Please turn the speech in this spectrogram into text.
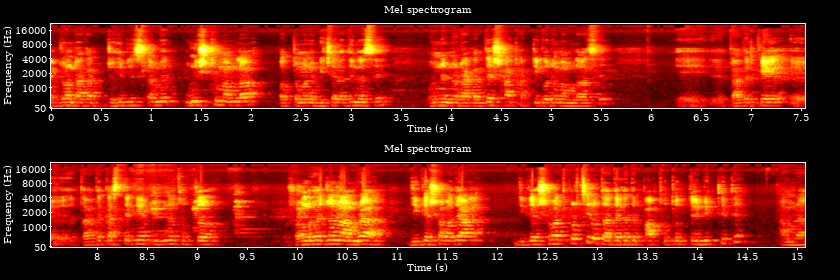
একজন ডাকাত জহিরুল ইসলামের উনিশটি মামলা বর্তমানে বিচারাধীন আছে। অন্যান্য ডাকাতদের সাত, আটটি করে মামলা আছে। তাদেরকে তাদের কাছ থেকে বিভিন্ন তথ্য সংগ্রহের জন্য আমরা জিজ্ঞাসাবাদে জিজ্ঞাসাবাদ করছি এবং তাদের কাছে প্রাপ্ত তথ্যের ভিত্তিতে আমরা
